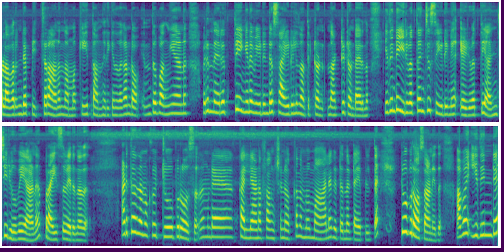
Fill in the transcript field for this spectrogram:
ഫ്ലവറിന്റെ പിക്ചറാണ് നമുക്ക് ഈ തന്നിരിക്കുന്നത്. കണ്ടോ? എന്ത് ഭംഗിയാണ്. ഒരു നിരത്തി ഇങ്ങനെ വീടിന്റെ സൈഡിൽ നട്ടിട്ടുണ്ട് നട്ടിട്ടുണ്ടായിരുന്നു. ഇതിന്റെ ഇരുപത്തഞ്ച് സീഡിന് എഴുപത്തി അഞ്ച് രൂപയാണ് പ്രൈസ് വരുന്നത്. അടുത്തത് നമുക്ക് ട്യൂബ് റോസ്. നമ്മുടെ കല്യാണ ഫംഗ്ഷനൊക്കെ നമ്മൾ മാല കിട്ടുന്ന ടൈപ്പിലത്തെ ട്യൂബ് റോസാണിത് അപ്പോൾ ഇതിന്റെ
